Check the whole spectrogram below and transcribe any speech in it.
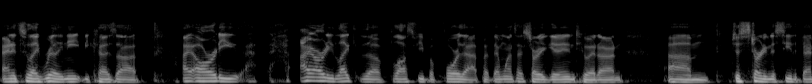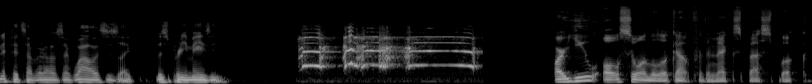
And it's like really neat because uh, I already I already liked the philosophy before that, but then once I started getting into it on um, just starting to see the benefits of it, I was like, wow, this is like this is pretty amazing. Are you also on the lookout for the next best book?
